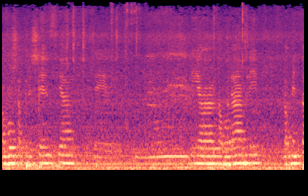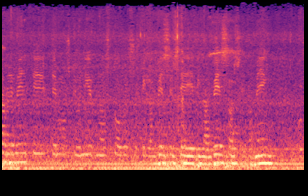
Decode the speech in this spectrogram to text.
a vosa presencia eh, nun día laborable. Lamentablemente temos que unirnos todos os vilalveses e vilalvesas e tamén os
